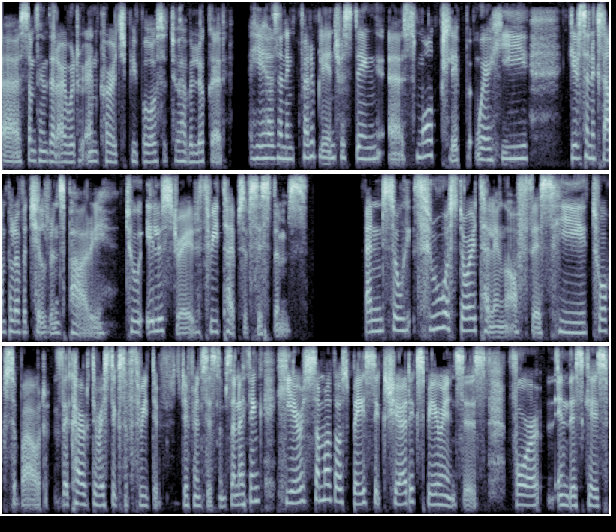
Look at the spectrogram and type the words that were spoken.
uh, something that I would encourage people also to have a look at he has an incredibly interesting uh, small clip where he gives an example of a children's party to illustrate three types of systems. And so, through a storytelling of this, he talks about the characteristics of three dif- different systems. And I think here, some of those basic shared experiences for, in this case,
